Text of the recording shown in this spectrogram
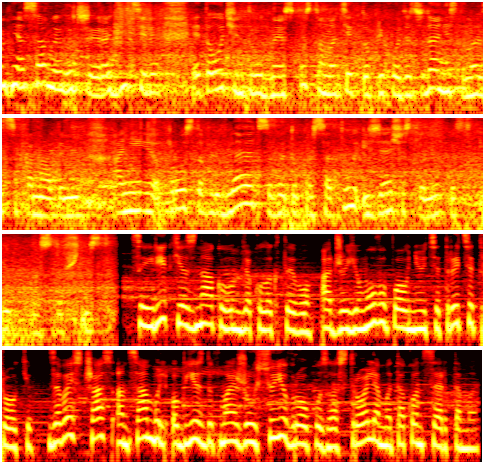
у меня самые лучшие родители. Это очень трудное искусство, но те, кто приходит сюда, они становятся фанатами. Они просто влюбляются в эту красоту, изящество, легкость и воздушность. Цей рік є знаковим для колективу, адже йому виповнюється 30 років. За весь час ансамбль об'їздив майже усю Європу з гастролями та концертами.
